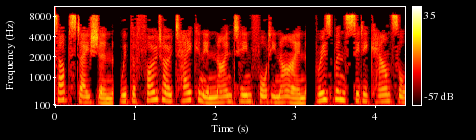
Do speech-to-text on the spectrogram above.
substation, with the photo taken in 1949. Brisbane City Council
